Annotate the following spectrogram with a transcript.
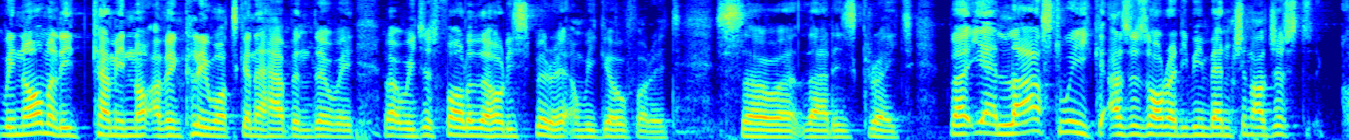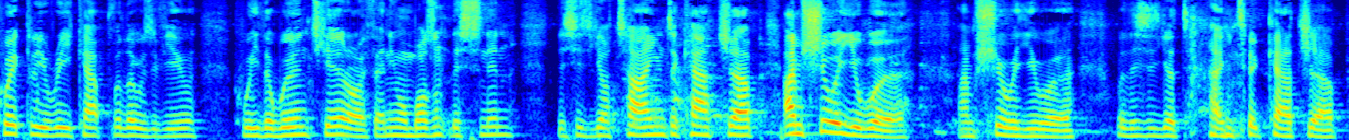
we normally come in not having clue what's going to happen, do we? But we just follow the Holy Spirit and we go for it. So uh, that is great. But yeah, last week, as has already been mentioned, I'll just quickly recap for those of you who either weren't here or if anyone wasn't listening. This is your time to catch up. I'm sure you were. I'm sure you were. But this is your time to catch up.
